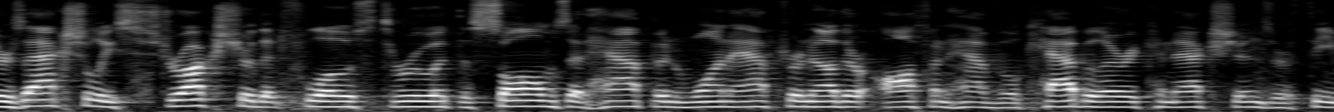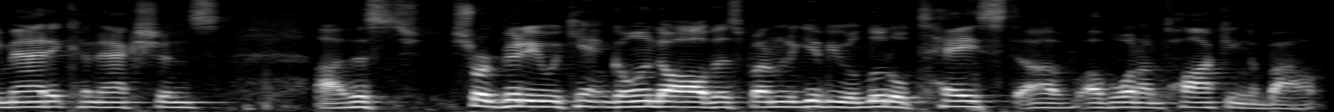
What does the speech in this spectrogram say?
there's actually structure that flows through it. The Psalms that happen one after another often have vocabulary connections or thematic connections. Uh, this short video, we can't go into all this, but I'm going to give you a little taste of, of what I'm talking about.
